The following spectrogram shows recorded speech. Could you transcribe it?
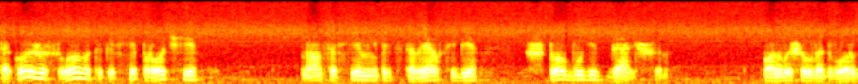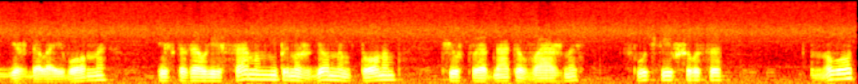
такое же слово, как и все прочие, но он совсем не представлял себе, что будет дальше. Он вышел во двор, где ждала Ивонна, и сказал ей самым непринужденным тоном, чувствуя, однако, важность случившегося, «Ну вот,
